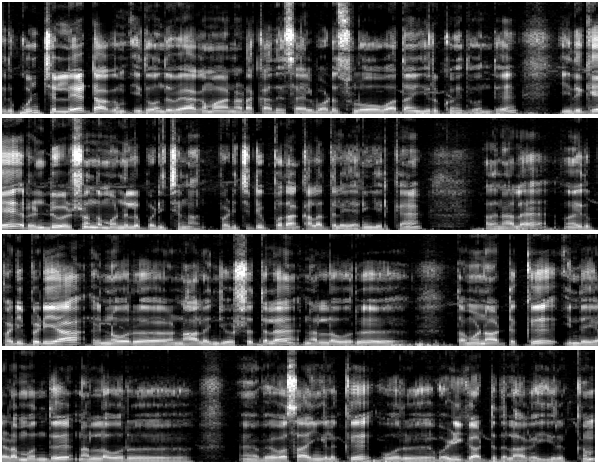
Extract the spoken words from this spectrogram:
இது கொஞ்சம் லேட் ஆகும். இது வந்து வேகமாக நடக்காது. செயல்பாடு ஸ்லோவாக தான் இருக்கும் இது வந்து. இதுக்கே ரெண்டு வருஷம் இந்த மண்ணில் படித்தேன் நான். படிச்சுட்டு இப்போ தான் களத்தில் இறங்கியிருக்கேன். அதனால் இது படிப்படியாக இன்னும் ஒரு நாலஞ்சு வருஷத்தில் நல்ல ஒரு தமிழ்நாட்டுக்கு இந்த இடம் வந்து நல்ல ஒரு விவசாயிங்களுக்கு ஒரு வழிகாட்டுதலாக இருக்கும்.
